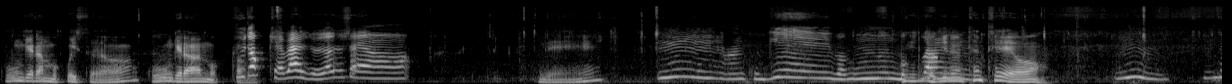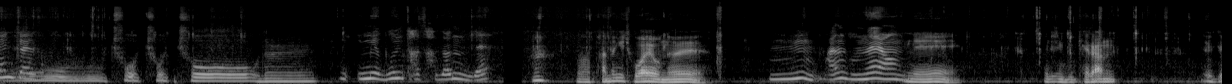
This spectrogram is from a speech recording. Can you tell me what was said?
구운 계란 먹고 있어요. 구운 계란 먹고. 구독 제발 눌러주세요. 네. 음, 고기 먹는 먹방. 여기는 텐트예요. 음, 진짜 오, 추워 추워 추워 오늘. 이미 문 다 닫았는데. 와, 반응이 좋아요 오늘. 음, 많이 좋네요. 네. 우리 지금 계란 여기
